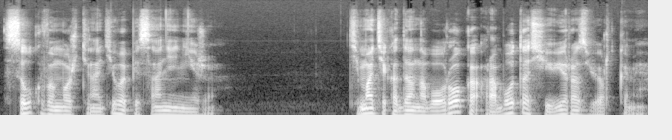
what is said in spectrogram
Ссылку вы можете найти в описании ниже. Тематика данного урока – работа с UV развертками.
